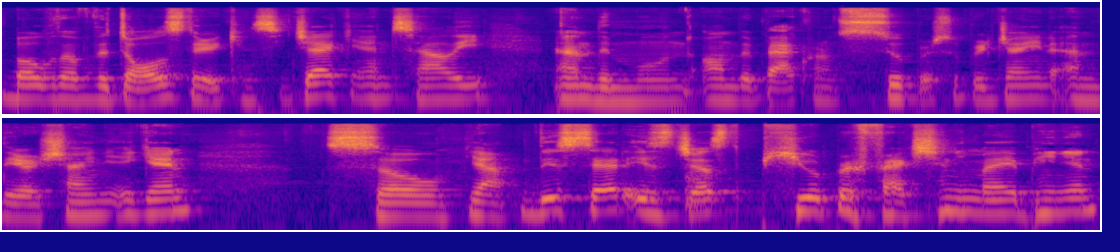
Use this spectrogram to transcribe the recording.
both of the dolls. There you can see Jack and Sally, and the moon on the background, super, super giant, and they are shiny again. So yeah, this set is just pure perfection in my opinion.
